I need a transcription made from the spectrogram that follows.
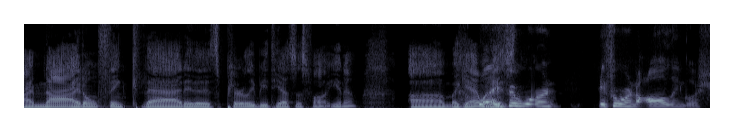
I'm not. I don't think that it is purely BTS's fault. You know, um, again, well, if it weren't if it were an all English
